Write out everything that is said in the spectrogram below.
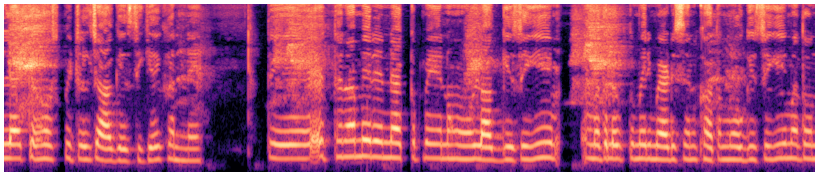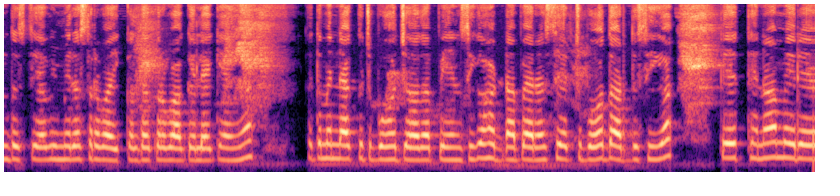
ਲੈ ਕੇ ਹਸਪੀਟਲ 'ਚ ਆ ਗਏ ਸੀਗੇ ਖੰਨੇ। ਅਤੇ ਇੱਥੇ ਨਾ ਮੇਰੇ ਨੈਕ ਪੇਨ ਹੋਣ ਲੱਗ ਗਈ ਸੀਗੀ, ਮਤਲਬ ਕਿ ਮੇਰੀ ਮੈਡੀਸਿਨ ਖਤਮ ਹੋ ਗਈ ਸੀਗੀ। ਮੈਂ ਤੁਹਾਨੂੰ ਦੱਸਿਆ ਵੀ ਮੇਰਾ ਸਰਵਾਈਕਲ ਦਾ ਕਰਵਾ ਕੇ ਲੈ ਕੇ ਆਈ ਹਾਂ। ਤੇ ਮੇਰੇ ਨੈਕ 'ਚ ਬਹੁਤ ਜ਼ਿਆਦਾ ਪੇਨ ਸੀਗਾ, ਹੱਡਾਂ, ਪੈਰਾਂ, ਸਿਰ 'ਚ ਬਹੁਤ ਦਰਦ ਸੀਗਾ। ਅਤੇ ਇੱਥੇ ਨਾ ਮੇਰੇ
